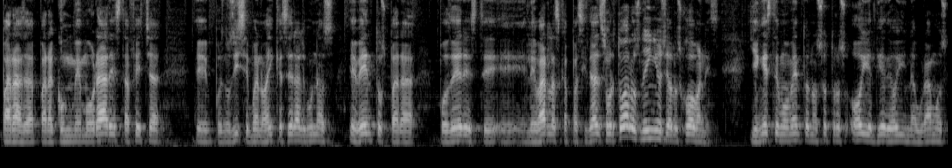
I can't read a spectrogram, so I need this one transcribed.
para, para conmemorar esta fecha, eh, pues nos dice, bueno, hay que hacer algunos eventos para poder este, eh, elevar las capacidades, sobre todo a los niños y a los jóvenes. Y en este momento nosotros hoy, el día de hoy, inauguramos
